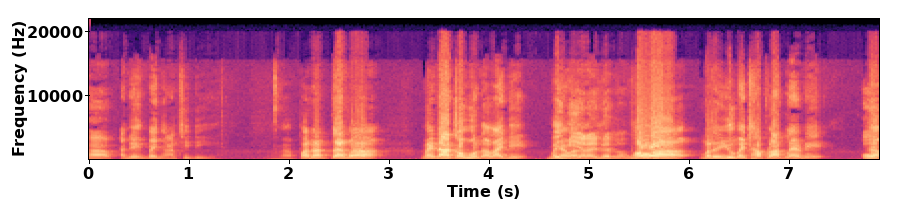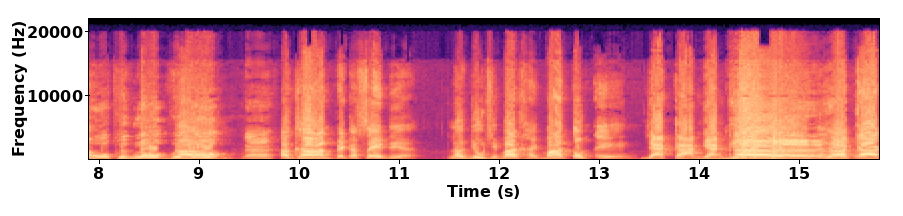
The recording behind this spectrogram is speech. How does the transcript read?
ครับ อันนี้เป็นงานที่ดีนะครับเพราะฉะนั้นแต่ว่าไม่น่ากังวลอะไรนี่ ไม่มีใช่หอะไรเรื่องกังวลเพราะว่าไม่ได้อยู่ไม่ทับรักแล้วนี่ โอ้แล้วโหพึ่งโล่งพึ่งโล่งนะ อาคารเป็นเกษตรเนี่ย แล้วอยู่ที่บ้านใครบ้านตนเอง อยากกลางอย่างเดียวเออ เอออยากกลาง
